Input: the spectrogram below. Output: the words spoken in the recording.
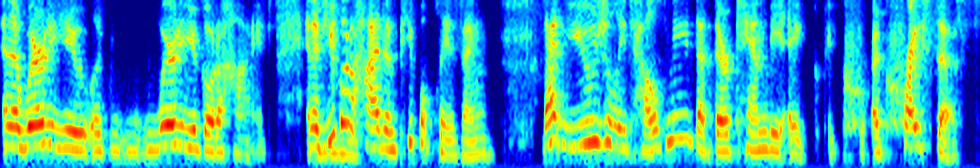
And then where do you, like, where do you go to hide? And if you go to mm-hmm. hide in people pleasing, that usually tells me that there can be a, a crisis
